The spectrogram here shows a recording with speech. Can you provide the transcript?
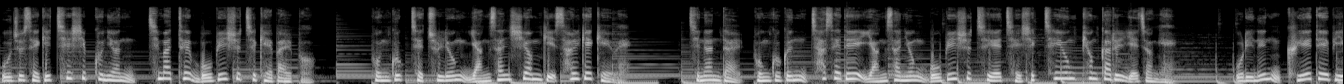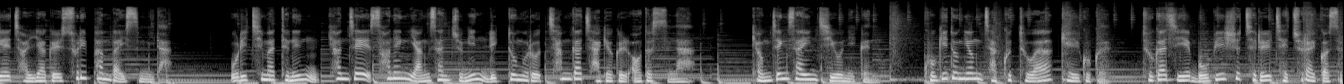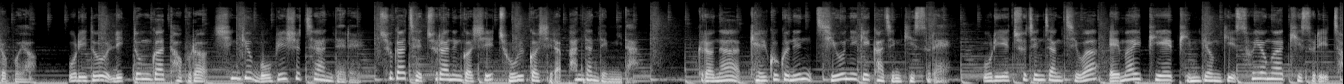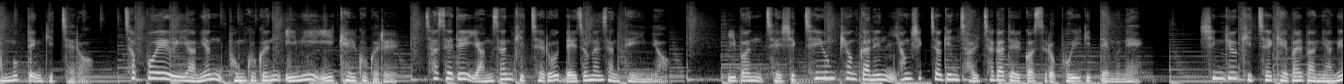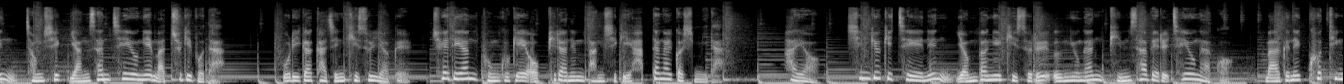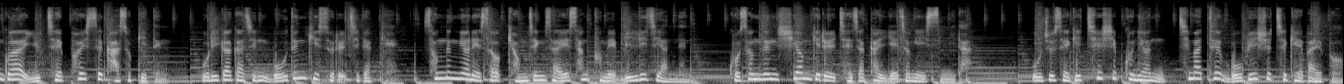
우주세기 79년 치마트 모빌슈츠 개발부 본국 제출용 양산 시험기 설계 계획 지난달 본국은 차세대 양산용 모빌슈츠의 제식 채용 평가를 예정해 우리는 그에 대비해 전략을 수립한 바 있습니다. 우리 치마트는 현재 선행 양산 중인 릭돔으로 참가 자격을 얻었으나 경쟁사인 지오닉은 고기동형 자쿠트와 겔구그 두 가지의 모빌 슈츠를 제출할 것으로 보여 우리도 릭돔과 더불어 신규 모빌 슈츠 한 대를 추가 제출하는 것이 좋을 것이라 판단됩니다. 그러나 겔구그는 지오닉이 가진 기술에 우리의 추진 장치와 MIP의 빈병기 소형화 기술이 접목된 기체로 첩보에 의하면 본국은 이미 이 겔구그를 차세대 양산 기체로 내정한 상태이며 이번 제식 채용 평가는 형식적인 절차가 될 것으로 보이기 때문에 신규 기체 개발 방향은 정식 양산 채용에 맞추기보다 우리가 가진 기술력을 최대한 본국에 어필하는 방식이 합당할 것입니다. 하여 신규 기체에는 연방의 기술을 응용한 빔 사배를 채용하고 마그넷 코팅과 유체 펄스 가속기 등 우리가 가진 모든 기술을 집약해 성능 면에서 경쟁사의 상품에 밀리지 않는 고성능 시험기를 제작할 예정에 있습니다. 우주세기 79년 치마트 모빌슈츠 개발부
